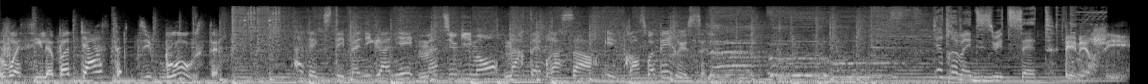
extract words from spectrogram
Voici le podcast du Boost. Avec Stéphanie Gagné, Mathieu Guimont, Martin Brassard et François Pérusse. 98.7. Énergie.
